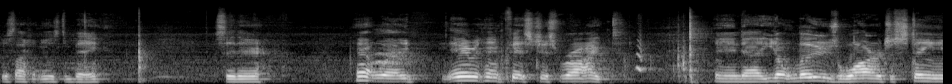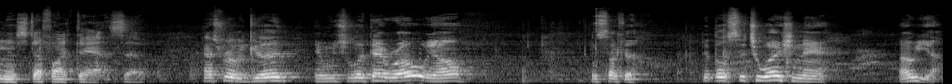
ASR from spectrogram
just like it needs to be. See there? That way, everything fits just right. And uh, you don't lose water to steam and stuff like that. So, that's really good. And we should let that roll, y'all. Looks like a good little situation there. Oh, yeah.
